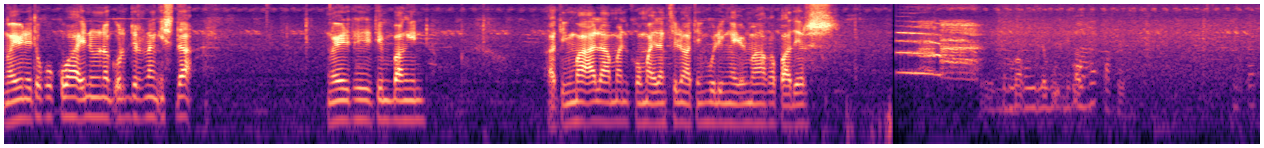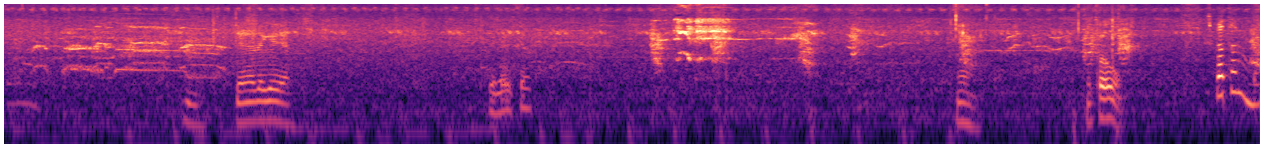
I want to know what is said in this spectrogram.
Ngayon ito kukuhain nung nag-order ng isda. Ngayon ito titimbangin. Ating maalaman kung mailang kilo ating huli ngayon mga kapaders. Hmm, yan nalagay yan. Yan. Ito. Sepatan mo.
